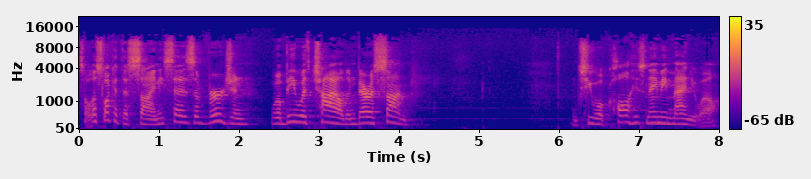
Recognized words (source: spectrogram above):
So let's look at this sign. He says, A virgin will be with child and bear a son, and she will call his name Emmanuel.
